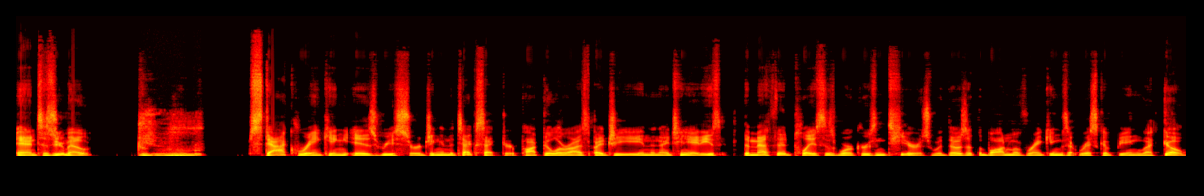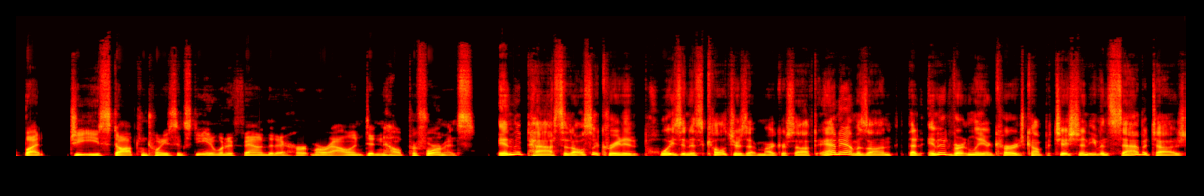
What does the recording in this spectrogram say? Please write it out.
And to zoom out, stack ranking is resurging in the tech sector. Popularized by GE in the 1980s, the method places workers in tiers, with those at the bottom of rankings at risk of being let go. But GE stopped in 2016 when it found that it hurt morale and didn't help performance. In the past, it also created poisonous cultures at Microsoft and Amazon that inadvertently encourage competition even sabotage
